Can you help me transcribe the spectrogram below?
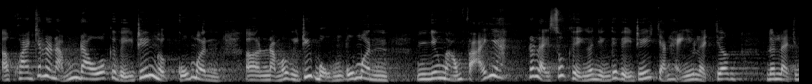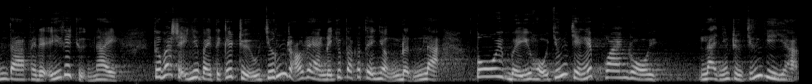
à, khoan chắc nó nằm đâu ở cái vị trí ngực của mình à, Nằm ở vị trí bụng của mình. Nhưng mà không phải nha, nó lại xuất hiện ở những cái vị trí chẳng hạn như là chân. Nên là chúng ta phải để ý cái chuyện này. Thưa bác sĩ như vậy thì cái triệu chứng rõ ràng để chúng ta có thể nhận định là Tôi bị hội chứng chèn ép khoan rồi Là những triệu chứng gì ạ?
